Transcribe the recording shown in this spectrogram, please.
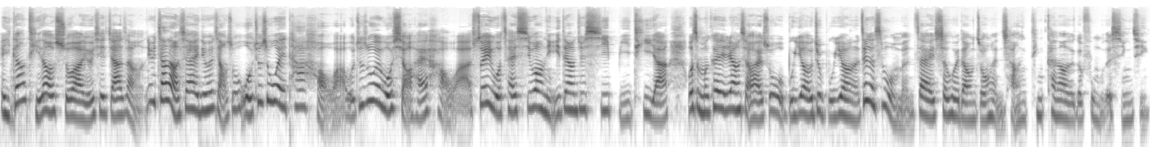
诶，你刚刚提到说啊，有一些家长，因为家长现在一定会讲说，我就是为他好啊，我就是为我小孩好啊，所以我才希望你一定要去吸鼻涕啊，我怎么可以让小孩说我不要就不要呢？这个是我们在社会当中很常听看到的一个父母的心情。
